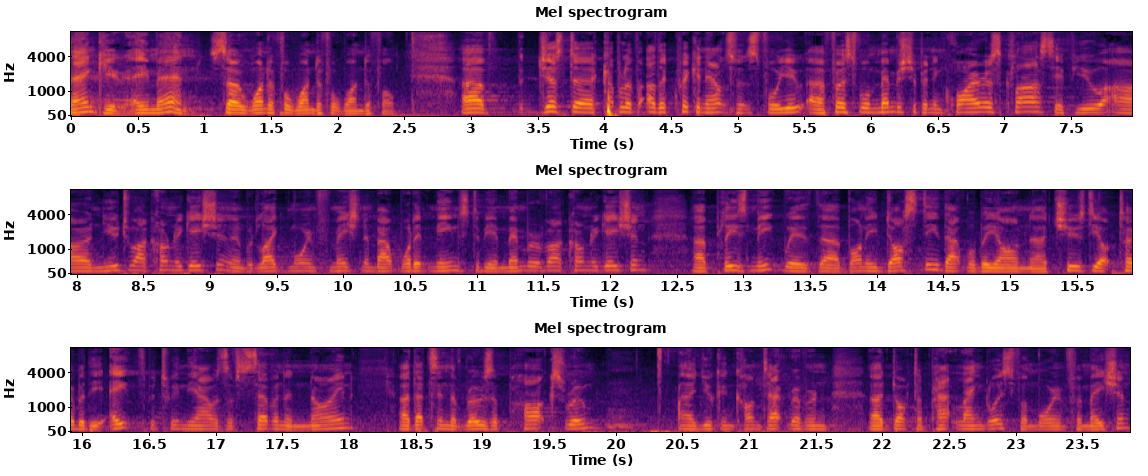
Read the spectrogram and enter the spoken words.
Thank you. Amen. So wonderful, wonderful, wonderful. Uh, just a couple of other quick announcements for you. Uh, first of all, membership and inquirers class. If you are new to our congregation and would like more information about what it means to be a member of our congregation, uh, please meet with uh, Bonnie Dosty. That will be on uh, Tuesday, October the 8th, between the hours of 7 and 9. Uh, that's in the Rosa Parks room. you can contact Reverend Dr. Pat Langlois for more information.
